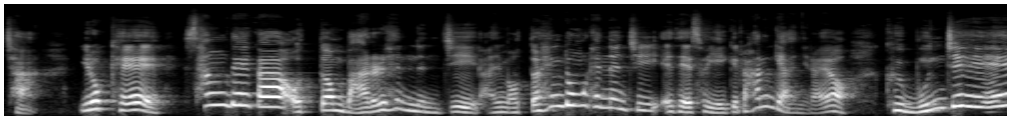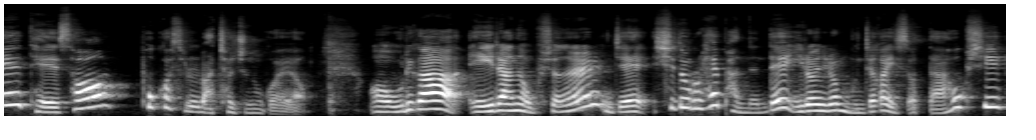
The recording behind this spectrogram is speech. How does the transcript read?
자, 이렇게 상대가 어떤 말을 했는지 아니면 어떤 행동을 했는지에 대해서 얘기를 하는 게 아니라요. 그 문제에 대해서 포커스를 맞춰주는 거예요. 어, 우리가 A라는 옵션을 이제 시도를 해봤는데 이런 이런 문제가 있었다. 혹시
